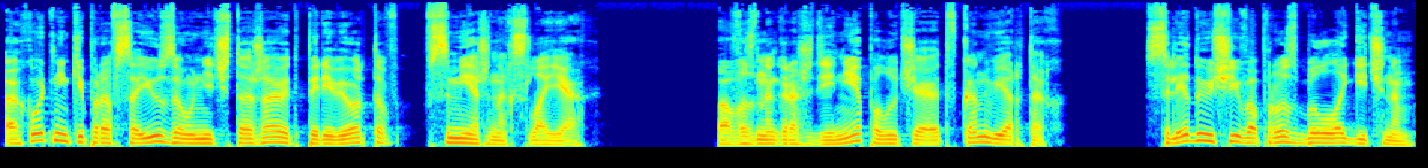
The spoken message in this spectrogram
Охотники профсоюза уничтожают перевертов в смежных слоях. А вознаграждение получают в конвертах. Следующий вопрос был логичным.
